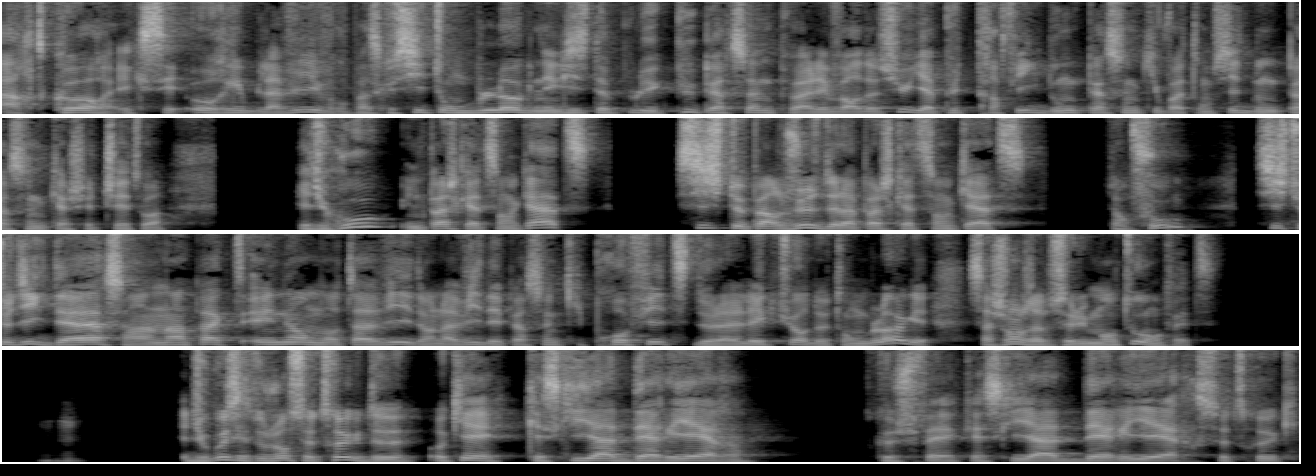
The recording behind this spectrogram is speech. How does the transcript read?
hardcore et que c'est horrible à vivre parce que si ton blog n'existe plus et que plus personne peut aller voir dessus, il y a plus de trafic, donc personne qui voit ton site, donc personne qui achète chez toi. Et du coup, une page 404, si je te parle juste de la page 404, t'en fous. Si je te dis que derrière ça a un impact énorme dans ta vie, dans la vie des personnes qui profitent de la lecture de ton blog, ça change absolument tout en fait. Et du coup, c'est toujours ce truc de, OK, qu'est-ce qu'il y a derrière ce que je fais? Qu'est-ce qu'il y a derrière ce truc?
